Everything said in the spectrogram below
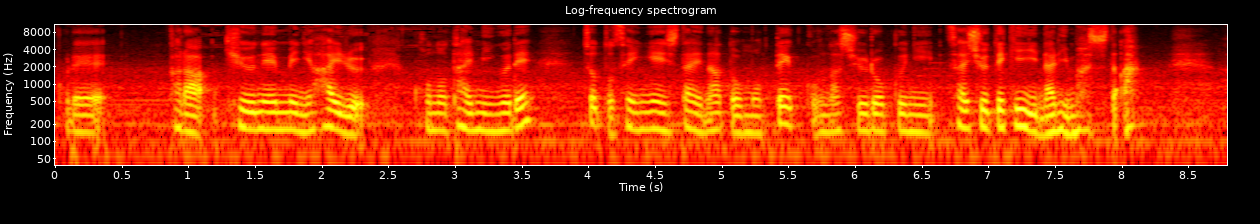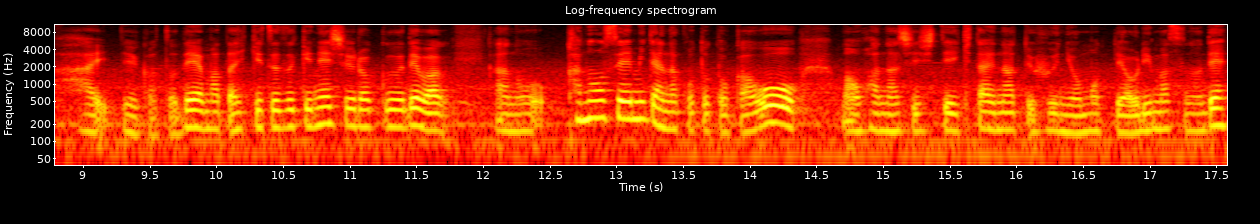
これから9年目に入るこのタイミングでちょっと宣言したいなと思ってこんな収録に最終的になりました。はいということでまた引き続きね収録ではあの可能性みたいなこととかを、まあ、お話ししていきたいなというふうに思っておりますので、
